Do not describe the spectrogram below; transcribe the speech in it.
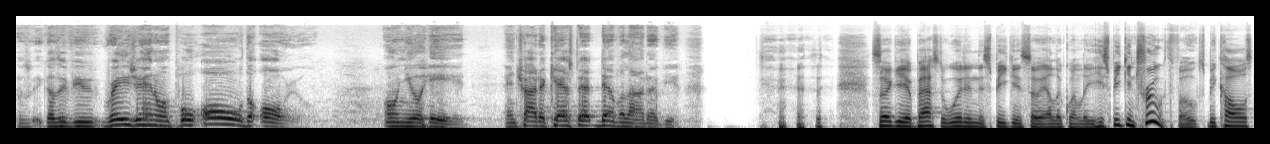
Because if you raise your hand, I'm going to pour all the oil on your head and try to cast that devil out of you. so again, Pastor Wooden is speaking so eloquently. He's speaking truth, folks, because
